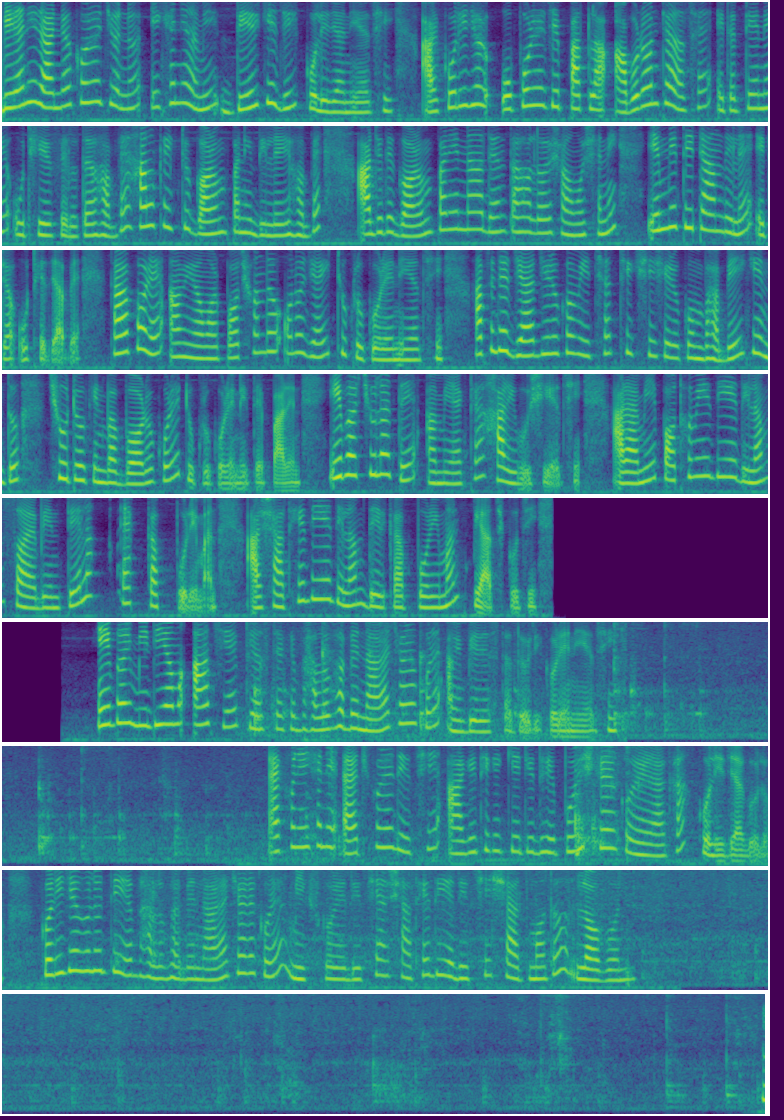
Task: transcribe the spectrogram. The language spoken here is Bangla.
বিরিয়ানি রান্না করার জন্য এখানে আমি দেড় কেজি কলিজা নিয়েছি। আর কলিজার ওপরে যে পাতলা আবরণটা আছে, এটা টেনে উঠিয়ে ফেলতে হবে। হালকা একটু গরম পানি দিলেই হবে। আর যদি গরম পানি না দেন, তাহলে সমস্যা নেই। এমনিতেই টান দিলে এটা উঠে যাবে। তারপরে আমি আমার পছন্দ অনুযায়ী টুকরো করে নিয়েছি। আপনাদের যার যেরকম ইচ্ছা, ঠিক সে সেরকমভাবেই কিন্তু ছোটো কিংবা বড় করে টুকরো করে নিতে পারেন। এবার চুলাতে আমি একটা হাঁড়ি বসিয়েছি। আর আমি প্রথমেই দিয়ে দিলাম সয়াবিন তেল এক কাপ পরিমাণ। আর সাথে দিয়ে দিলাম দেড় কাপ পরিমাণ পেঁয়াজ কুচি। এবার মিডিয়াম আঁচে পেঁয়াজটাকে ভালোভাবে নাড়াচাড়া করে আমি বেরেস্তা তৈরি করে নিয়েছি। এখন এখানে অ্যাড করে দিচ্ছি আগে থেকে কেটে ধুয়ে পরিষ্কার করে রাখা কলিজাগুলো। কলিজাগুলো দিয়ে ভালোভাবে নাড়াচাড়া করে মিক্স করে দিচ্ছি আর সাথে দিয়ে দিচ্ছি স্বাদ মতো লবণ।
